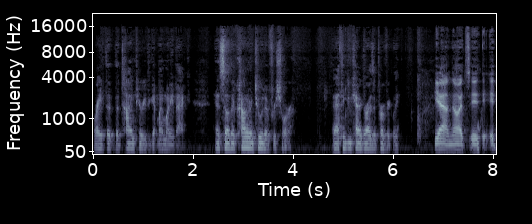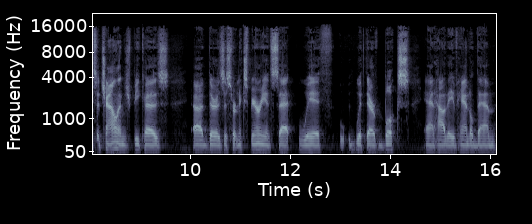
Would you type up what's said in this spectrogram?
right? The the time period to get my money back, and so they're counterintuitive for sure. And I think you categorize it perfectly. Yeah, no, it's it, it's a challenge because uh, there is a certain experience set with with their books and how they've handled them,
